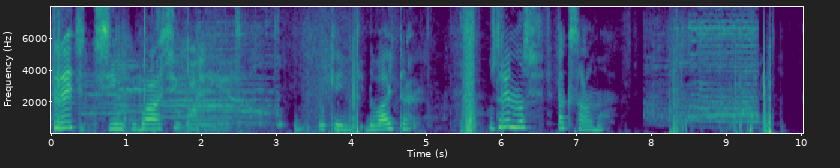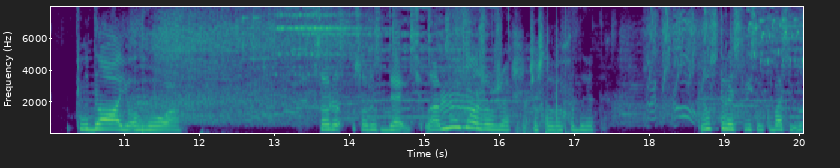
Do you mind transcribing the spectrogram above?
37 кубасів. Окей, давайте. Зустрінемось так само. Туди його. 40, 49. Ладно, ну може вже часто виходити. Плюс 38 кубасів.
